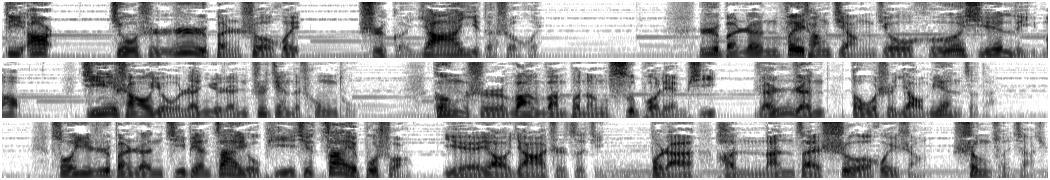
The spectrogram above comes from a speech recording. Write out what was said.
第二，就是日本社会是个压抑的社会。日本人非常讲究和谐礼貌，极少有人与人之间的冲突，更是万万不能撕破脸皮，人人都是要面子的。所以日本人即便再有脾气、再不爽，也要压制自己，不然很难在社会上生存下去。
